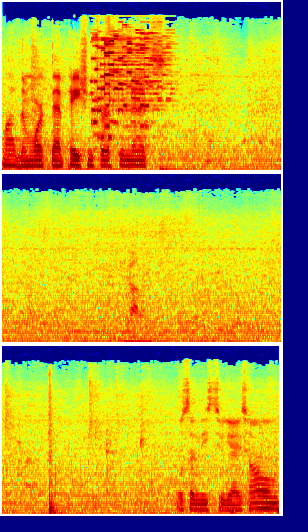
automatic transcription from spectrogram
A lot of them work that patient for a few minutes. We'll send these two guys home.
